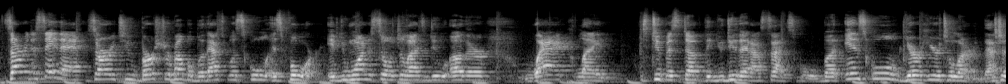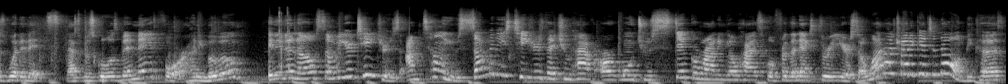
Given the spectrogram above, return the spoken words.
Sorry to say that, sorry to burst your bubble, but that's what school is for. If you want to socialize and do other whack, like, stupid stuff, that you do that outside of school. But in school, you're here to learn. That's just what it is. That's what school has been made for, honey boo boo. You need to know some of your teachers. I'm telling you, some of these teachers that you have are going to stick around in your high school for the next three years. So why not try to get to know them? Because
